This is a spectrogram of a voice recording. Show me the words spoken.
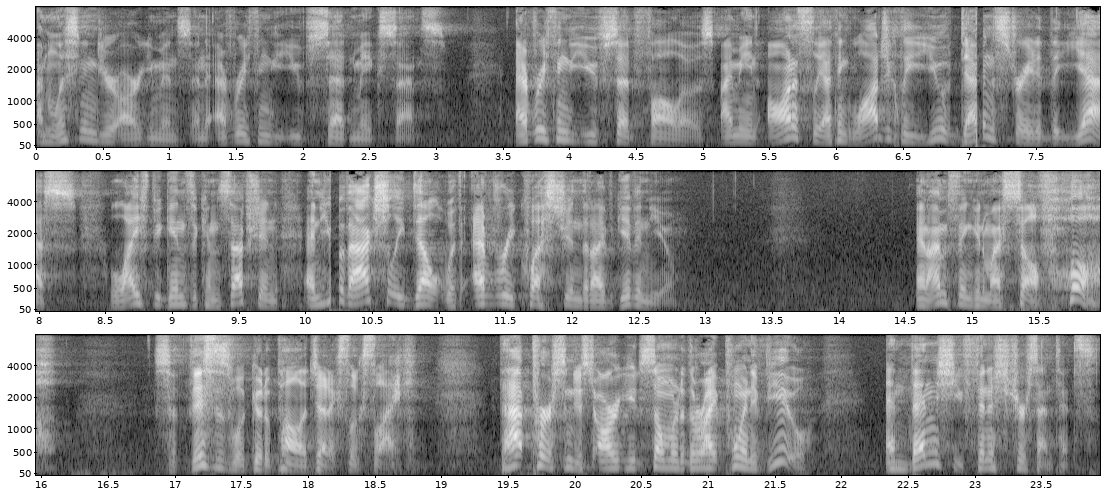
I'm listening to your arguments, and everything that you've said makes sense. Everything that you've said follows. I mean, honestly, I think logically, you have demonstrated that yes, life begins at conception, and you have actually dealt with every question that I've given you. And I'm thinking to myself, oh, so this is what good apologetics looks like. That person just argued someone to the right point of view. And then she finished her sentence.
